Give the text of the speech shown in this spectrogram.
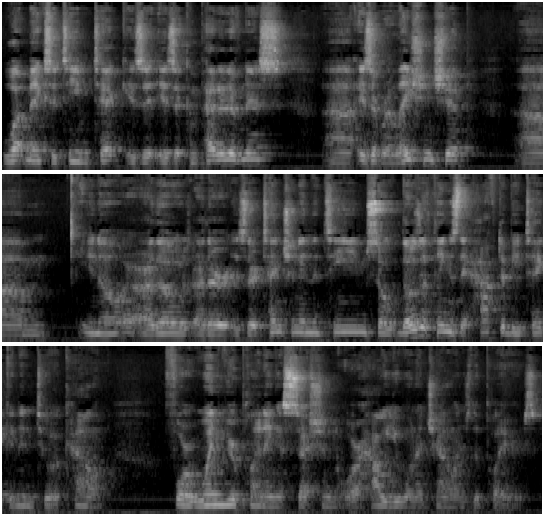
what makes a team tick. Is it is it competitiveness? Uh, is it relationship? Um, you know, are those are there is there tension in the team? So those are things that have to be taken into account for when you're planning a session or how you want to challenge the players.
